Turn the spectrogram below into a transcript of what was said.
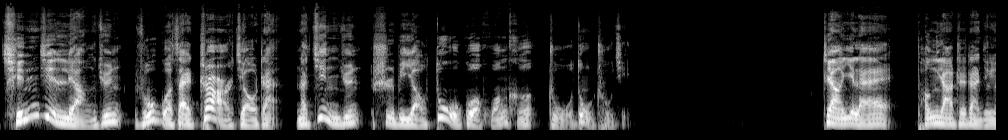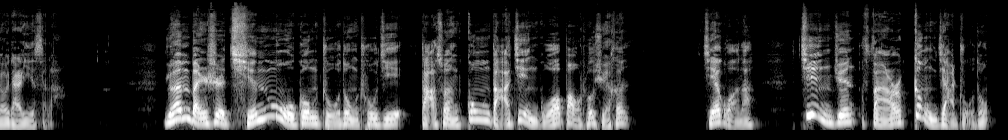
秦晋两军如果在这儿交战，那晋军势必要渡过黄河，主动出击。这样一来，彭衙之战就有点意思了。原本是秦穆公主动出击，打算攻打晋国报仇雪恨，结果呢，晋军反而更加主动，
